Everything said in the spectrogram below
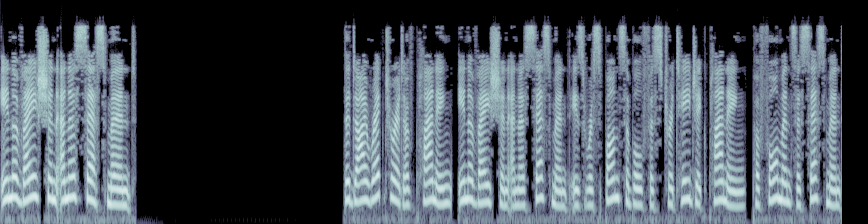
Innovation and Assessment The Directorate of Planning, Innovation and Assessment is responsible for strategic planning, performance assessment,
